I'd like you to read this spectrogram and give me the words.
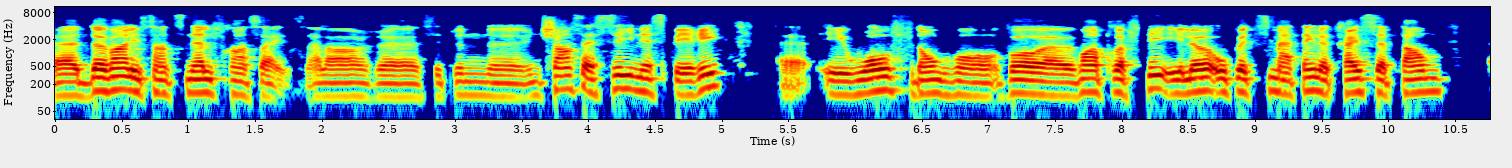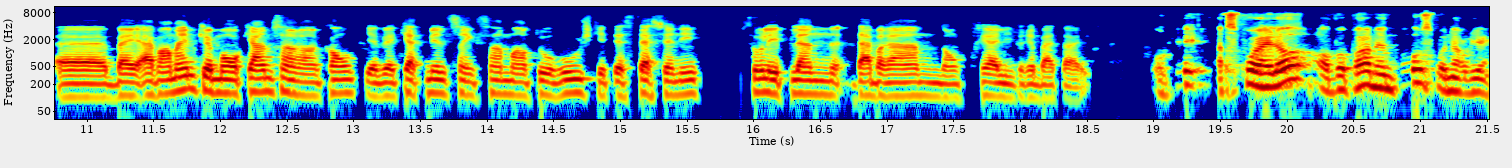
euh, devant les sentinelles françaises. Alors, euh, c'est une, chance assez inespérée et Wolf donc va, en profiter. Et là, au petit matin, le 13 septembre, euh, ben, avant même que Montcalm s'en rende compte, il y avait 4500 manteaux rouges qui étaient stationnés sur les plaines d'Abraham, donc prêts à livrer bataille. OK. À ce point-là, on va prendre une pause, on en revient.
